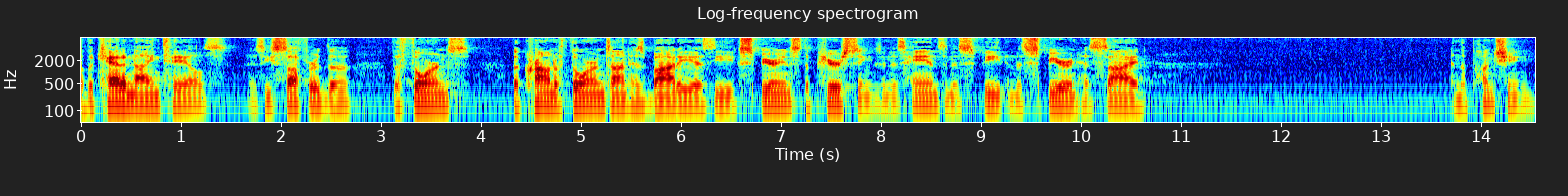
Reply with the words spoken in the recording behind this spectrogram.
of the cat of nine tails, as he suffered the, the thorns, the crown of thorns on his body, as he experienced the piercings in his hands and his feet, and the spear in his side, and the punching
